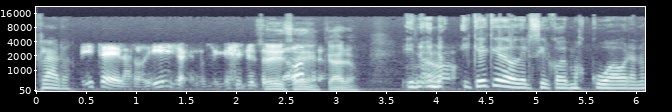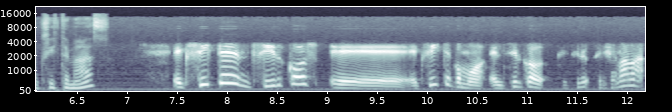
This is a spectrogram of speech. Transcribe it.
Claro. ¿viste? De las rodillas, que no sé qué. que Sí, sí, otro. claro. ¿Y, no- y no- ¿Y qué quedó del circo de Moscú ahora? ¿No existe más? Existen circos, eh, existe como el circo que se, llamaba,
